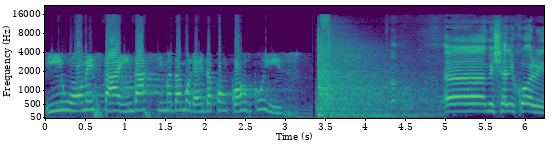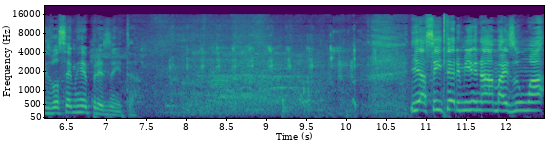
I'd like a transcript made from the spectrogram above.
e o homem está ainda acima da mulher, ainda concordo com isso. Ah, Michele Collins, você me representa. E assim termina mais uma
